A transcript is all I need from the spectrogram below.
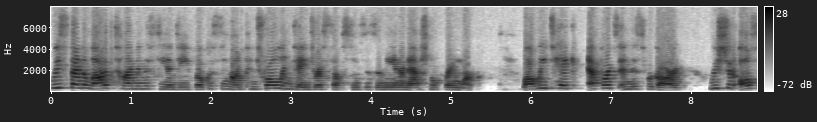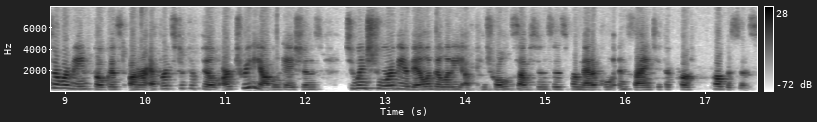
we spend a lot of time in the CND focusing on controlling dangerous substances in the international framework. While we take efforts in this regard, we should also remain focused on our efforts to fulfill our treaty obligations to ensure the availability of controlled substances for medical and scientific pur purposes.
